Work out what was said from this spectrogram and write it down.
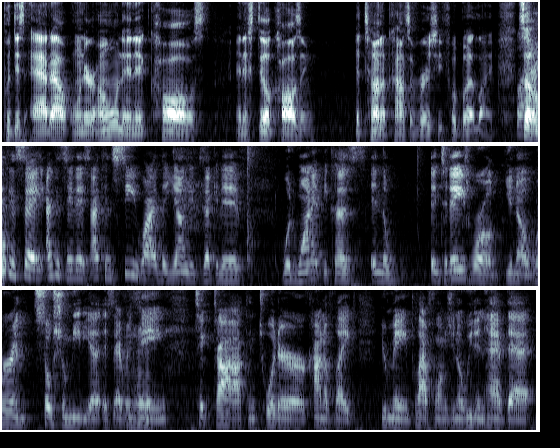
put this ad out on their own, and it caused, and it's still causing a ton of controversy for Bud Light. Well, so I can say I can say this. I can see why the young executive would want it because in the in today's world, you know, we're in social media is everything. Mm-hmm. TikTok and Twitter are kind of like your main platforms. You know, we didn't have that.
